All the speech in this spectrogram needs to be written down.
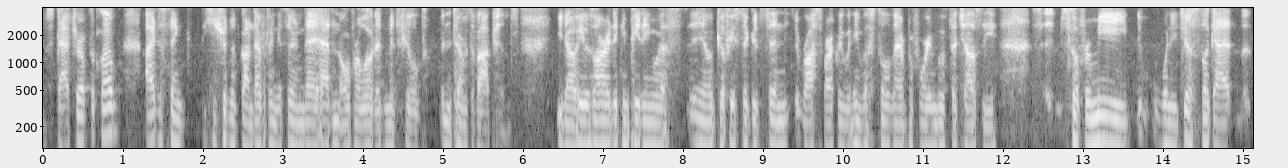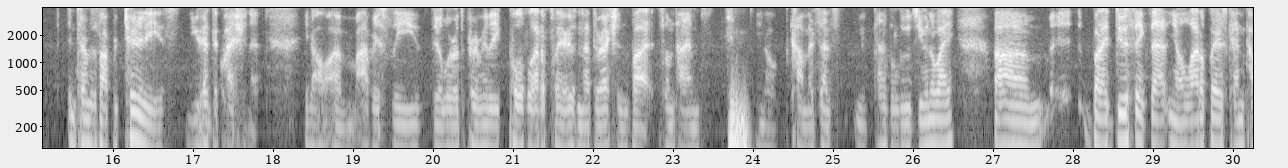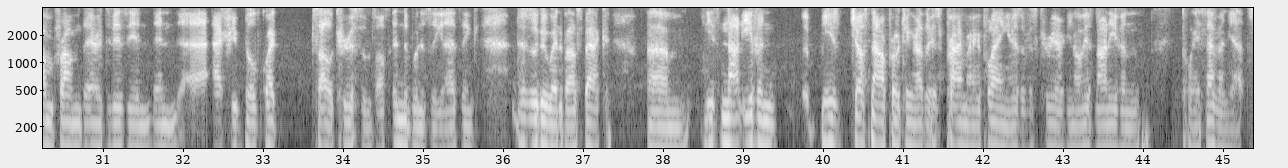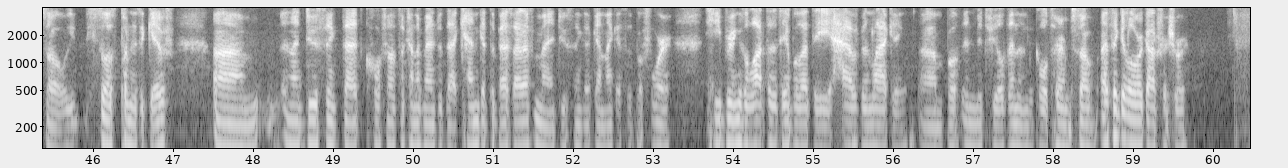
stature of the club. I just think he shouldn't have gone to Everton considering they had an overloaded midfield in terms of options. You know, he was already competing with, you know, Gylfi Sigurdsson, Ross Barkley when he was still there before he moved to Chelsea. So for me, when you just look at in terms of opportunities, you had to question it. You know, um, obviously the allure of the Premier League pulls a lot of players in that direction, but sometimes, you know, common sense kind of eludes you in a way. Um, but I do think that you know a lot of players can come from the Eredivisie and, and uh, actually build quite solid careers themselves in the Bundesliga. And I think this is a good way to bounce back. Um, he's not even he's just now approaching rather his primary playing years of his career. You know, he's not even 27 yet, so he, still has plenty to give. Um, and I do think that Kohfeldt's the kind of manager that can get the best out of him. I do think, again, like I said before, he brings a lot to the table that they have been lacking, um, both in midfield and in goal terms. So I think it'll work out for sure.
